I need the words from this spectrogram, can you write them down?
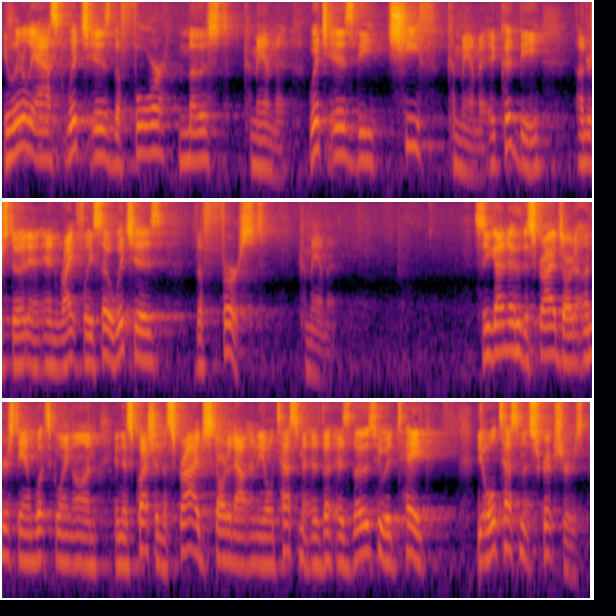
He literally asks, Which is the foremost commandment? Which is the chief commandment? It could be understood, and, rightfully so, which is the first commandment? So you got to know who the scribes are to understand what's going on in this question. The scribes started out in the Old Testament as, those who would take the Old Testament scriptures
